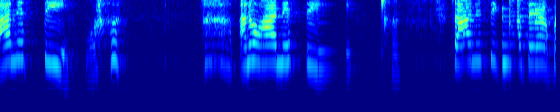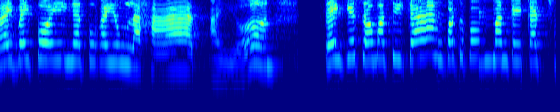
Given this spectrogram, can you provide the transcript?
Honesty. Anong honesty? Sa honesty natira. Bye-bye po. Ingat po kayong lahat. Ayun. Thank you so much, Ikang. Pasupport man kay Katsu.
